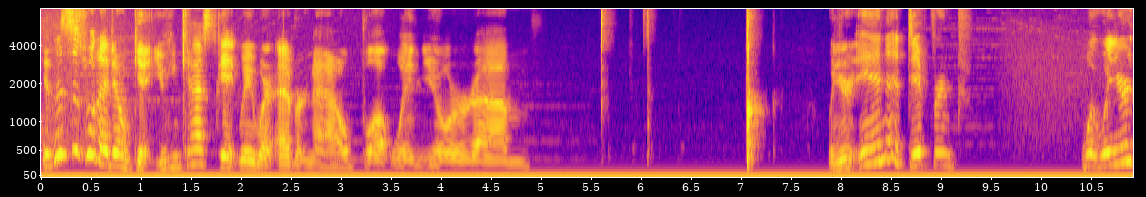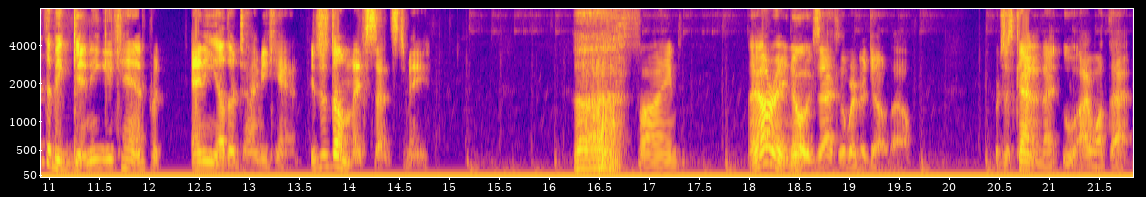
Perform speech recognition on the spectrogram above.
Yeah, this is what I don't get. You can cast Gateway wherever now, but when you're, um... When you're in a different... When you're at the beginning, you can't, but any other time you can. It just doesn't make sense to me. Ugh, fine. I already know exactly where to go, though. Which is kind of nice. Ooh, I want that.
